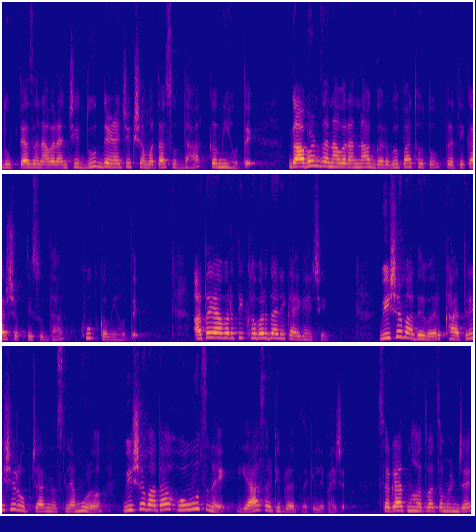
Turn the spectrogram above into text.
दुभत्या जनावरांची दूध देण्याची क्षमता सुद्धा कमी होते. गाभण जनावरांना गर्भपात होतो. प्रतिकारशक्ती सुद्धा खूप कमी होते. आता यावरती खबरदारी काय घ्यायची? विषबाधेवर खात्रीशीर उपचार नसल्यामुळं विषबाधा होऊच नये यासाठी प्रयत्न केले पाहिजेत. सगळ्यात महत्त्वाचं म्हणजे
